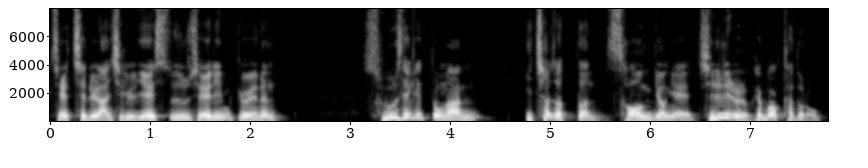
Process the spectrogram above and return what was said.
제7일 안식일 예수 재림 교회는 수세기 동안 잊혀졌던 성경의 진리를 회복하도록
